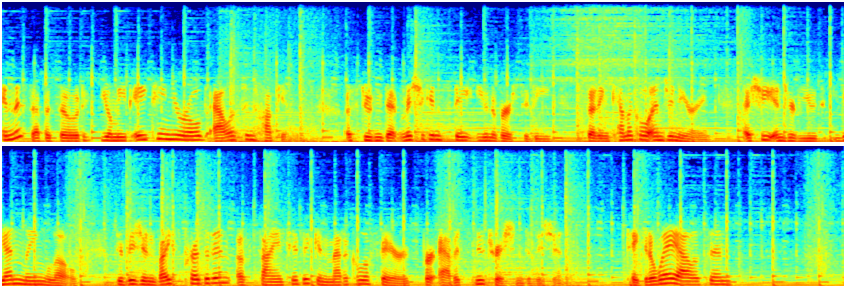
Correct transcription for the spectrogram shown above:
In this episode, you'll meet 18 year old Allison Huckins, a student at Michigan State University studying chemical engineering, as she interviews Yen Ling Lo, Division Vice President of Scientific and Medical Affairs for Abbott's Nutrition Division. Take it away, Allison.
